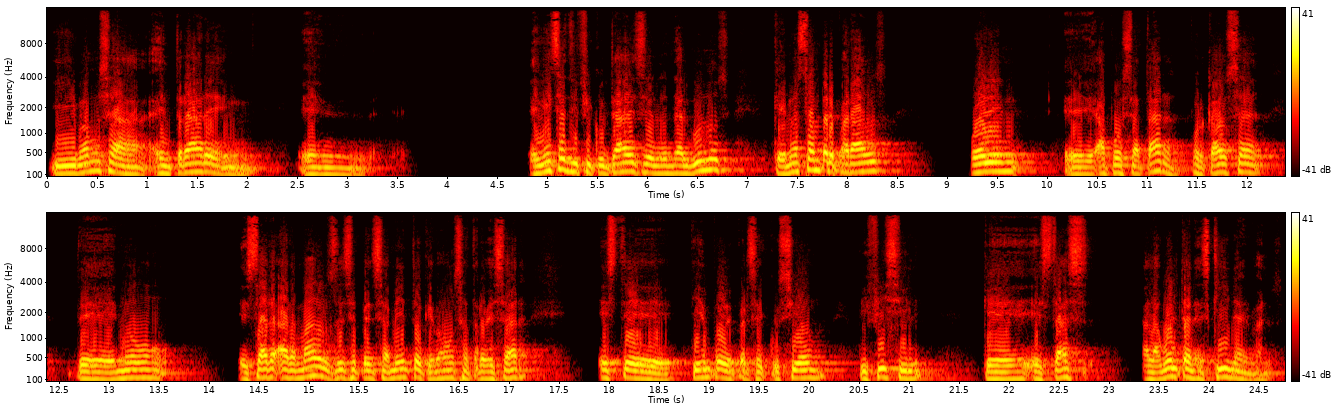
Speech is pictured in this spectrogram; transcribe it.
Y vamos a entrar en, en, esas dificultades en donde algunos que no están preparados pueden eh, apostatar por causa de no estar armados de ese pensamiento que vamos a atravesar este tiempo de persecución difícil que estás a la vuelta de la esquina, hermanos.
